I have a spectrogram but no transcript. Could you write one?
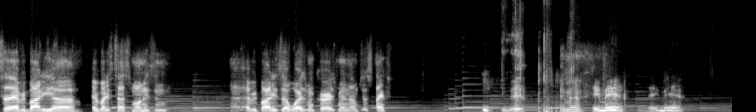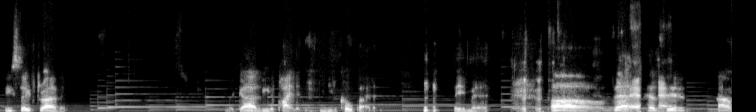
to everybody uh everybody's testimonies and uh, everybody's uh, words of encouragement. I'm just thankful. Amen. Amen. Amen. Amen. Be safe driving. Let God be the pilot. You be the co-pilot. Amen. Uh, that has been our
